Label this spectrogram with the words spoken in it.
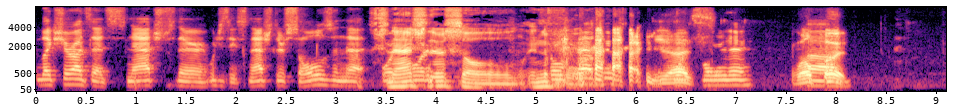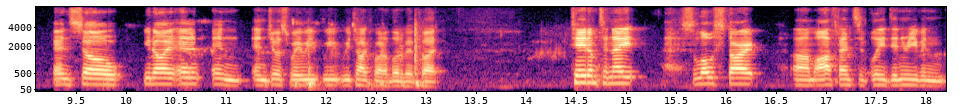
like Sherrod said, snatched their what would you say, snatched their souls in that fourth Snatch their soul in the Soul fourth. snatchers the fourth yes, quarter well Um, put. And so, you know, and and and Josue, we, we we talked about it a little bit, but Tatum tonight, slow start. Um, offensively. Didn't even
